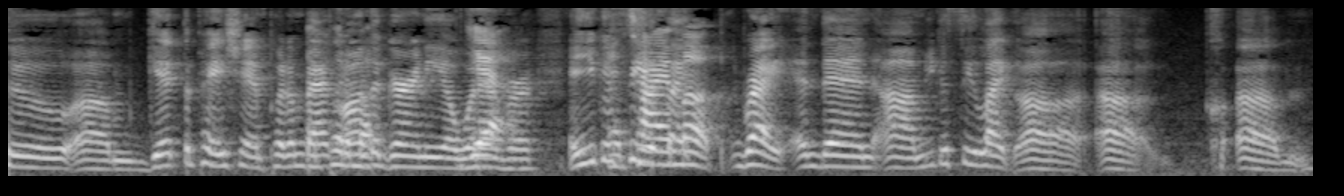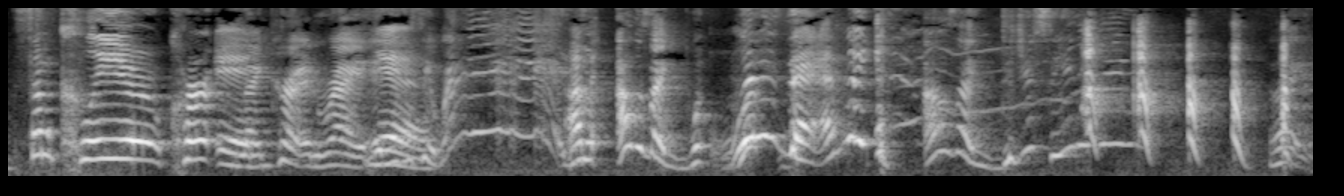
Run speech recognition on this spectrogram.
to um, get the patient, put him back put on up. the gurney or whatever, and you can And see tie him like- up. right, and then um, you can see like uh uh um Some clear curtain. like curtain right, and Yeah. you can see. I'm- I was like, what? what is that? I'm like, I was like, did you see anything? like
